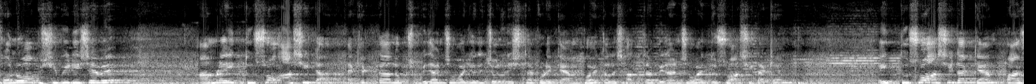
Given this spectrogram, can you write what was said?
ফলো আপ শিবির হিসেবে আমরা এই দুশো আশিটা এক একটা লোক, বিধানসভায় যদি চল্লিশটা করে ক্যাম্প হয়, তাহলে সাতটা বিধানসভায় দুশো আশিটা ক্যাম্প এই দুশো আশিটা ক্যাম্প পাঁচ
